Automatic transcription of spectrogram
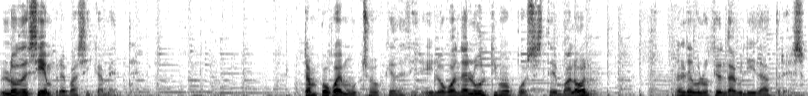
lo de siempre básicamente. Tampoco hay mucho que decir. Y luego en el último pues este balón, el de evolución de habilidad 3.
